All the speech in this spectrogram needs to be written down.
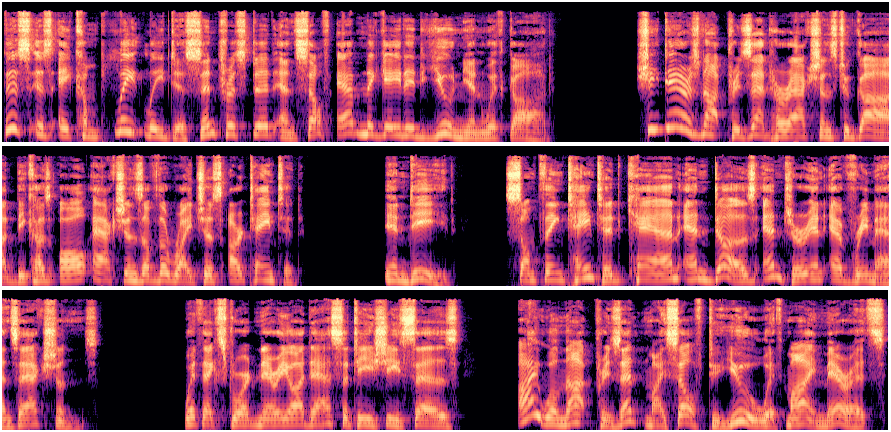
This is a completely disinterested and self abnegated union with God. She dares not present her actions to God because all actions of the righteous are tainted. Indeed, something tainted can and does enter in every man's actions. With extraordinary audacity, she says, I will not present myself to you with my merits.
